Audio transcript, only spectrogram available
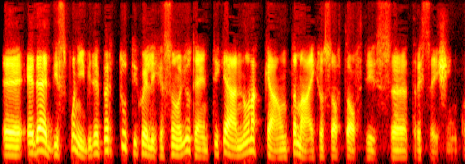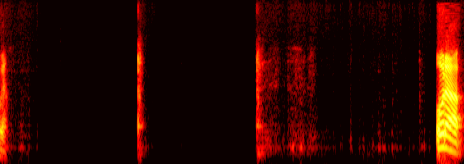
eh, ed è disponibile per tutti quelli che sono gli utenti che hanno un account Microsoft Office 365. Eh, Ora,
